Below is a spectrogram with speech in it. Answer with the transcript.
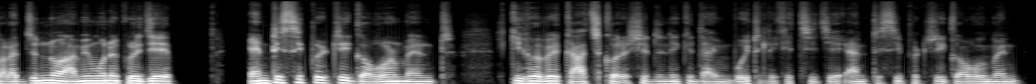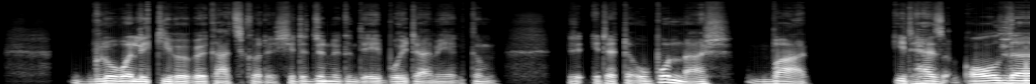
করার জন্য আমি মনে করি যে অ্যান্টিসিপেটরি গভর্নমেন্ট কীভাবে কাজ করে সেটা নিয়ে কিন্তু আমি বইটি লিখেছি যে অ্যান্টিসিপেটরি গভর্নমেন্ট গ্লোবালি কীভাবে কাজ করে সেটার জন্য কিন্তু এই বইটা আমি একদম এটা একটা উপন্যাস but it has all the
